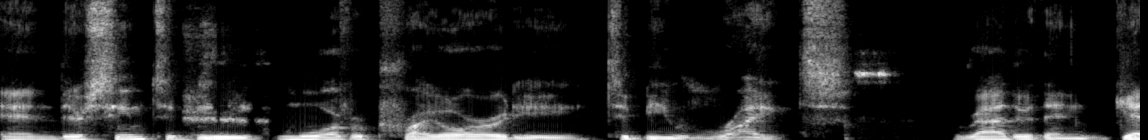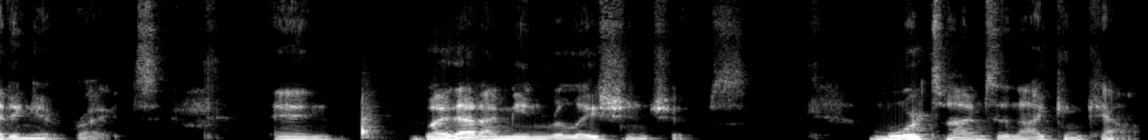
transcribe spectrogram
And there seemed to be more of a priority to be right rather than getting it right. And by that, I mean relationships. More times than I can count,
